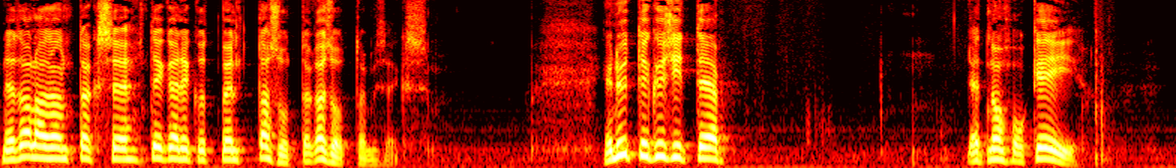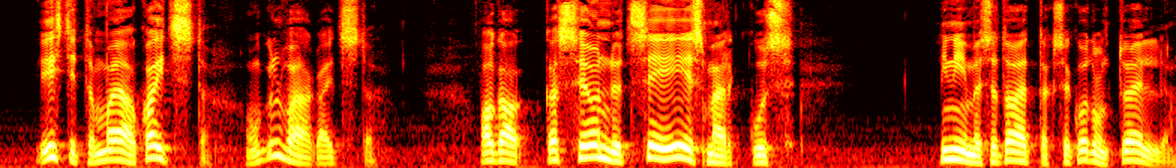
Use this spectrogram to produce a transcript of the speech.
need alad antakse tegelikult veel tasuta kasutamiseks. ja nüüd te küsite, et noh, okei okay,, Eestit on vaja kaitsta, on küll vaja kaitsta, aga kas see on nüüd see eesmärk, kus inimesed aetakse kodunt välja.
